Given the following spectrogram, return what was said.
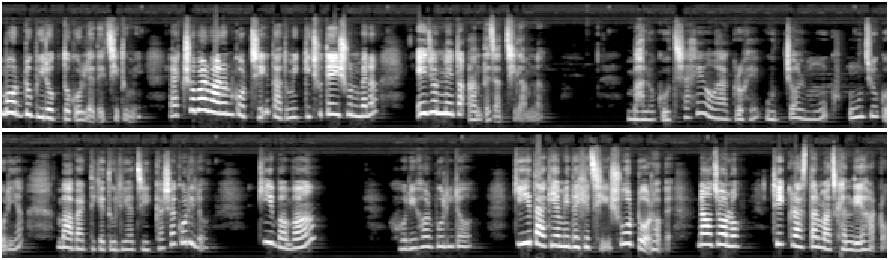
বড্ড বিরক্ত করলে দেখছি তুমি। একশোবার বারণ করছি তা তুমি কিছুতেই শুনবে না। এই জন্যেই তো আনতে চাচ্ছিলাম না। বালক উৎসাহে ও আগ্রহে উজ্জ্বল মুখ উঁচু করিয়া বাবার দিকে তুলিয়া জিজ্ঞাসা করিল, কি বাবা? হরিহর বলিল, কি তাকে আমি দেখেছি শুয়োর টোর হবে। নাও চলো, ঠিক রাস্তার মাঝখান দিয়ে হাঁটো।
